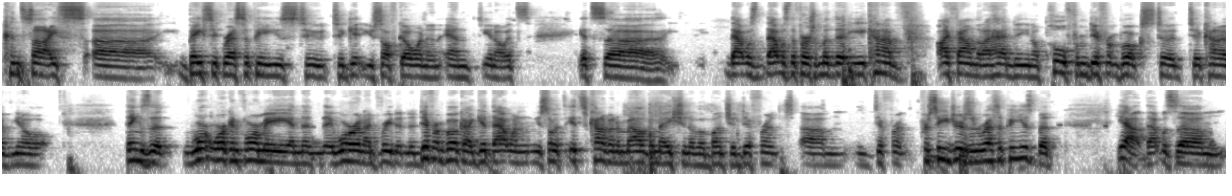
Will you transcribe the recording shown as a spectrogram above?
concise, uh, basic recipes to to get yourself going, and and you know it's it's uh, that was that was the first one. But that you kind of I found that I had to you know pull from different books to to kind of you know things that weren't working for me, and then they were, and I'd read it in a different book. I get that one, so it's it's kind of an amalgamation of a bunch of different um, different procedures and recipes, but. Yeah, that was um,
